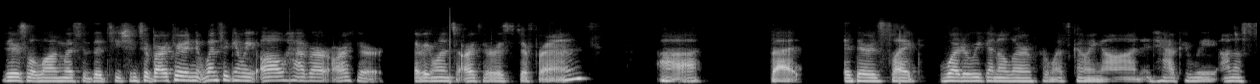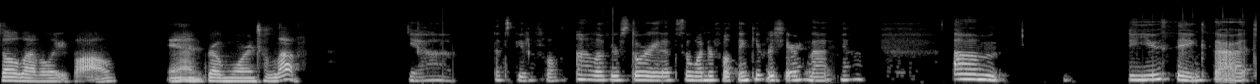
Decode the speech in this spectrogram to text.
there's a long list of the teachings of Arthur. And once again, we all have our Arthur. Everyone's Arthur is different. Uh, but there's like, what are we going to learn from what's going on? And how can we, on a soul level, evolve and grow more into love? Yeah, that's beautiful. I love your story. That's so wonderful. Thank you for sharing that. Yeah. Um, do you think that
